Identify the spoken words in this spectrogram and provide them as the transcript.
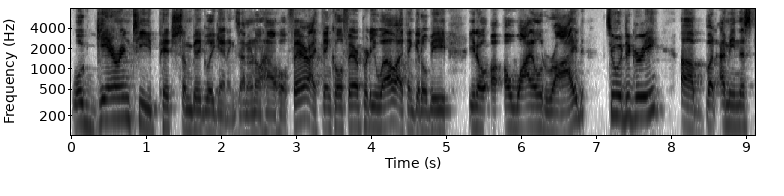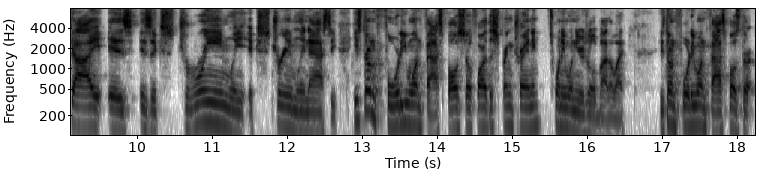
will guaranteed pitch some big league innings. I don't know how he'll fare. I think he'll fare pretty well. I think it'll be, you know, a, a wild ride to a degree. Uh, but I mean, this guy is is extremely, extremely nasty. He's thrown 41 fastballs so far this spring training. 21 years old, by the way. He's thrown 41 fastballs. They're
